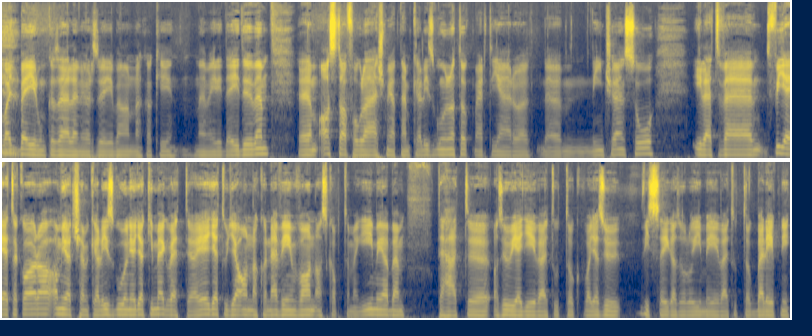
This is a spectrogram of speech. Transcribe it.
Vagy beírunk az ellenőrzőjébe annak, aki nem ér ide időben. Asztalfoglalás miatt nem kell izgulnotok, mert ilyenről nincsen szó illetve figyeljetek arra, amiatt sem kell izgulni, hogy aki megvette a jegyet, ugye annak a nevén van, azt kapta meg e-mailben, tehát az ő jegyével tudtok, vagy az ő visszaigazoló e-mailjével tudtok belépni,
